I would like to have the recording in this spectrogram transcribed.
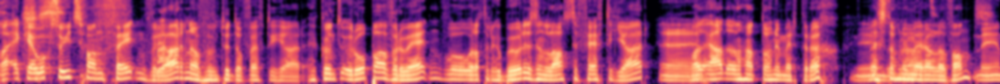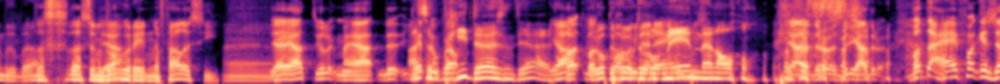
Maar ik heb ook zoiets van feiten verjaren na 25 of 50 jaar. Je kunt Europa verwijten voor wat er gebeurd is in de laatste 50 jaar. Eh, Maar ja, dan gaat het toch niet meer terug. nee, dat is toch niet meer relevant. Nee, inderdaad. Dat is, dat is een Ja. drogreden, een fallacy. Eh, Ja, ja, tuurlijk, maar ja, de, je dat hebt is nog wel... 3000 jaar. Ja, Wat- wat- Europa de, moet de Romeinen en al. Ja, de- de- ja, de- wat dat hij fucking zelf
